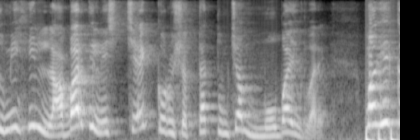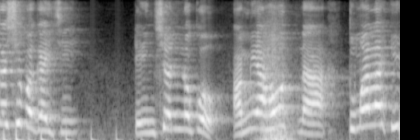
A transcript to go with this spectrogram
तुम्ही ही लाभार्थी लिस्ट चेक करू शकता तुमच्या मोबाईलद्वारे मग ही कशी बघायची? टेन्शन नको. आम्ही आहोत ना तुम्हाला ही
